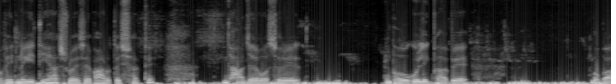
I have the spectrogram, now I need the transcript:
অভিন্ন ইতিহাস রয়েছে ভারতের সাথে হাজার বছরের ভৌগোলিকভাবে বা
